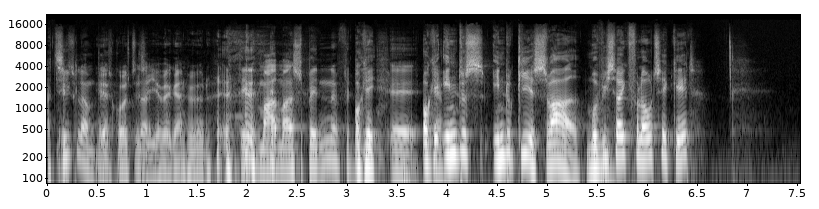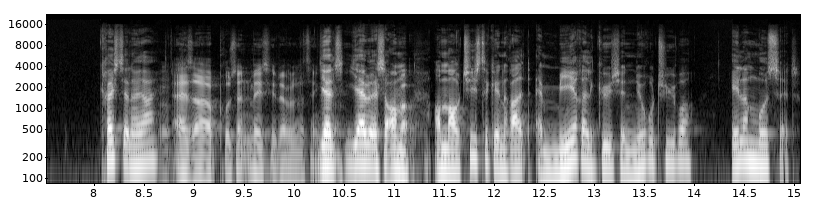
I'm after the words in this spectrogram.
artikler om det. Jeg skulle også til at sige, jeg vil gerne høre det. Det er meget, meget spændende, fordi... Okay, øh, Okay, ja, inden du, inden du giver svaret, må vi så ikke få lov til at gætte? Christian og jeg? altså procentmæssigt, der vil jeg tænke. Ja, altså- ja, altså om, om autister generelt er mere religiøse end neurotyper, eller modsat?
